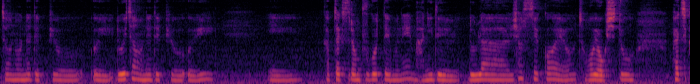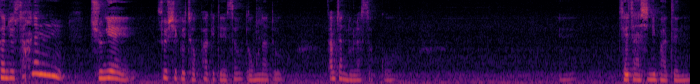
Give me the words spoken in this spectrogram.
전 원내대표의 노회찬 원내대표의 이 갑작스러운 부고 때문에 많이들 놀라셨을 거예요. 저 역시도 발칙한 뉴스 하는 중에 소식을 접하게 돼서 너무나도 깜짝 놀랐었고 예, 제 자신이 받은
